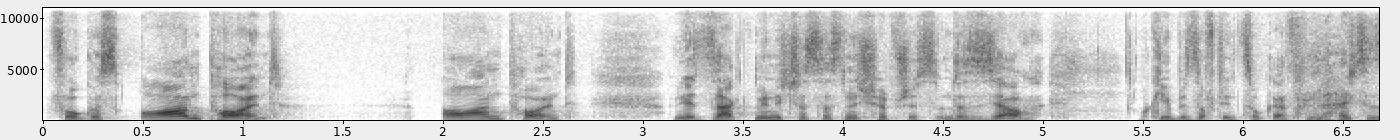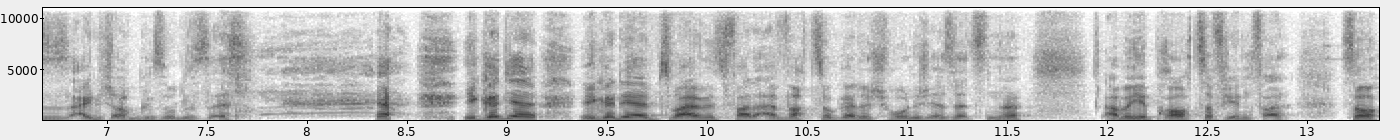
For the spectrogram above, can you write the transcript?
Fokus on point. On point. Und jetzt sagt mir nicht, dass das nicht hübsch ist. Und das ist ja auch, okay, bis auf den Zucker, vielleicht ist es eigentlich auch ein gesundes Essen. ihr, könnt ja, ihr könnt ja im Zweifelsfall einfach Zucker durch Honig ersetzen, ne? aber ihr braucht es auf jeden Fall. So,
